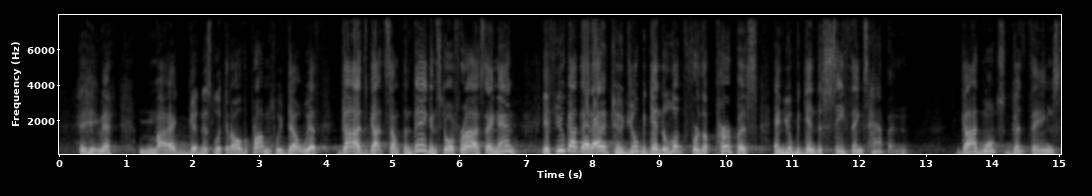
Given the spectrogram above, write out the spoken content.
Amen. My goodness, look at all the problems we've dealt with. God's got something big in store for us. Amen. If you got that attitude, you'll begin to look for the purpose and you'll begin to see things happen. God wants good things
